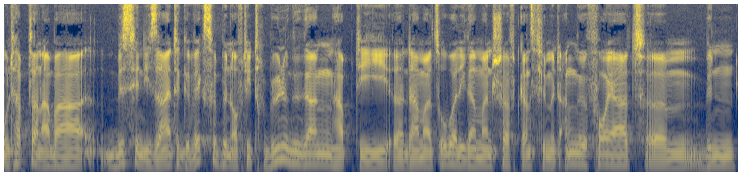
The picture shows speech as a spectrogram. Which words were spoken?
und habe dann aber ein bisschen die Seite gewechselt, bin auf die Tribüne gegangen, habe die äh, damals Oberligamannschaft ganz viel mit angefeuert, ähm, bin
